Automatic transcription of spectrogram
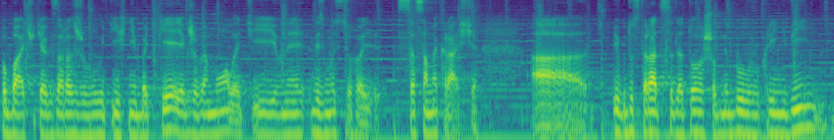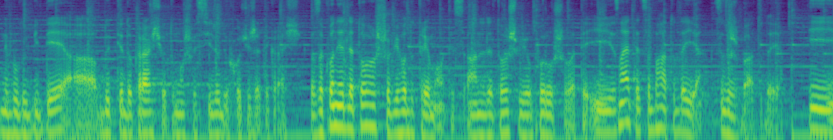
побачать, як зараз живуть їхні батьки, як живе молодь, і вони візьмуть з цього все саме краще. А і буду старатися для того, щоб не було в Україні війн, не було біди, а будуть йти до кращого, тому що всі люди хочуть жити краще. Закон є для того, щоб його дотримуватися, а не для того, щоб його порушувати. І знаєте, це багато дає. Це дуже багато дає. І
